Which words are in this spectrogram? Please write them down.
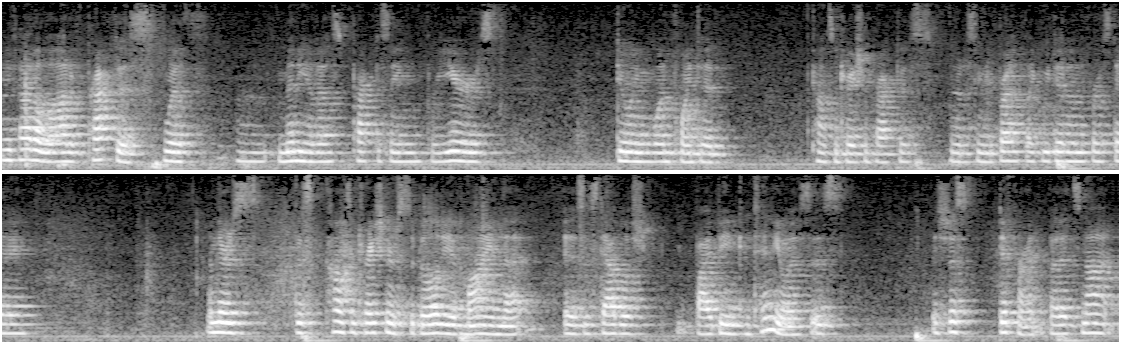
We've had a lot of practice with Um, many of us practicing for years, doing one pointed concentration practice, noticing the breath like we did on the first day. And there's this concentration or stability of mind that is established by being continuous is is just different, but it's not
